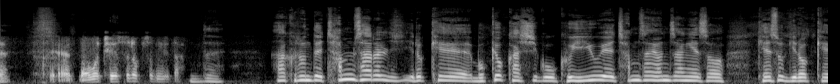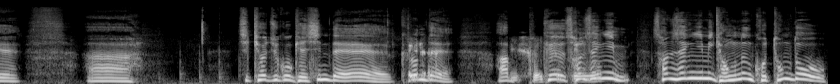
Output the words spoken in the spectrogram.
예, 너무 죄스럽습니다. 네. 아, 그런데 참사를 이렇게 목격하시고 그 이후에 참사 현장에서 계속 이렇게, 아, 지켜주고 계신데, 그런데, 아, 그 선생님, 선생님이 겪는 고통도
